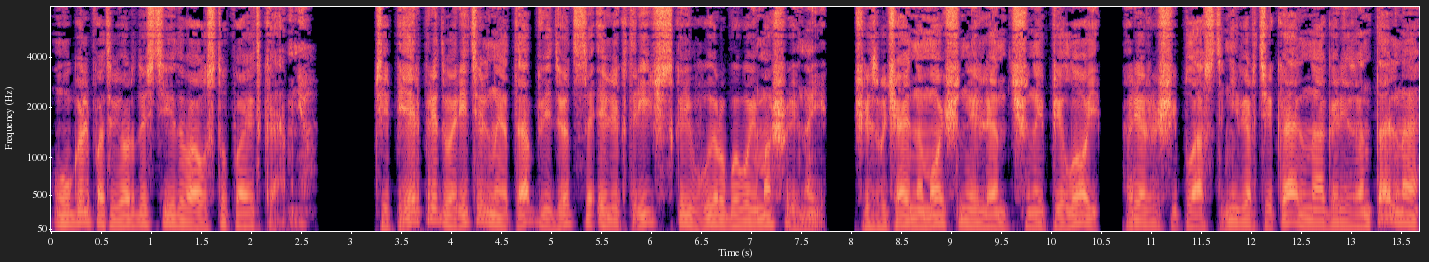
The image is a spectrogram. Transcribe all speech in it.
уголь по твердости едва уступает камню. Теперь предварительный этап ведется электрической вырубовой машиной, чрезвычайно мощной ленточной пилой, режущей пласт не вертикально, а горизонтально,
